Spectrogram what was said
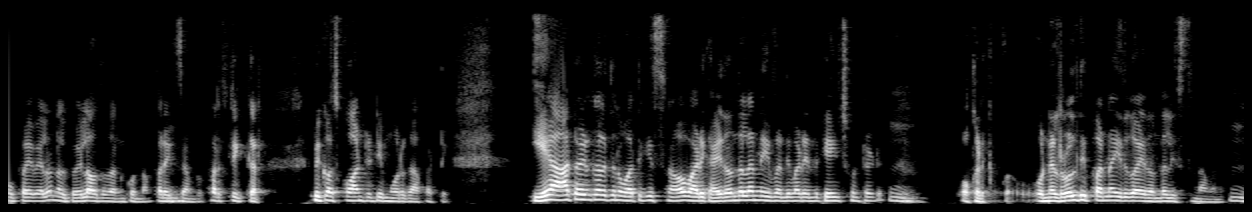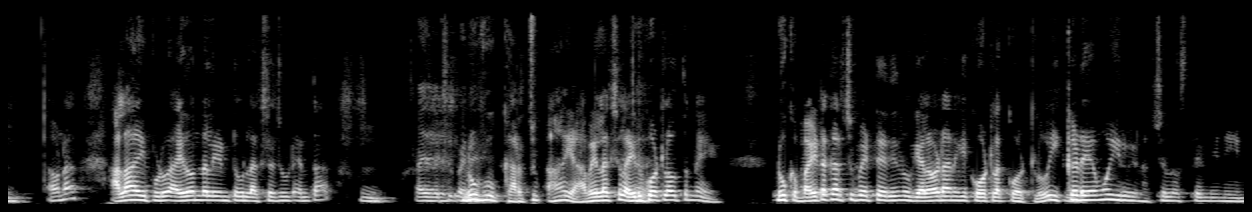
ముప్పై వేలు నలభై వేలు అవుతుంది అనుకుందాం for example per sticker because quantity more కాబట్టి. ఏ ఆటో వెనకాలైతే నువ్వు అతికిస్తున్నావో వాడికి ఐదు వందలన్నీ ఇవ్వండి. వాడు ఎందుకు వేయించుకుంటాడు? ఉమ్, ఒకడికి నెల రోజులు తిప్పన్నా ఇదిగో ఐదు వందలు ఇస్తున్నామని. అవునా? అలా ఇప్పుడు ఐదు వందలు ఇంటూ లక్ష చూడు ఎంత. నువ్వు ఖర్చు ఆ, యాభై లక్షలు ఐదు కోట్లు అవుతున్నాయి. నువ్వు బయట ఖర్చు పెట్టేది నువ్వు గెలవడానికి కోట్ల కోట్లు. ఇక్కడేమో ఇరవై లక్షలు వస్తే నేను ఏం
